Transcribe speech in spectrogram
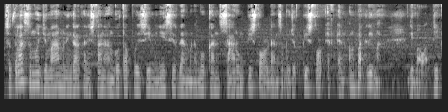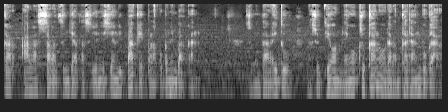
Setelah semua jemaah meninggalkan istana, anggota polisi menyisir dan menemukan sarung pistol dan sepucuk pistol FN-45 di bawah tikar alas syarat senjata sejenis yang dipakai pelaku penembakan. Sementara itu, Nasution menengok Soekarno dalam keadaan bugar.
